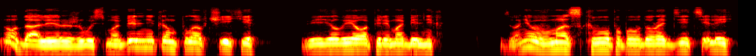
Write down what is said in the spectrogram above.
Ну, далее разживусь мобильником плавчихи, видел в ее опере мобильник. Звоню в Москву по поводу родителей.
